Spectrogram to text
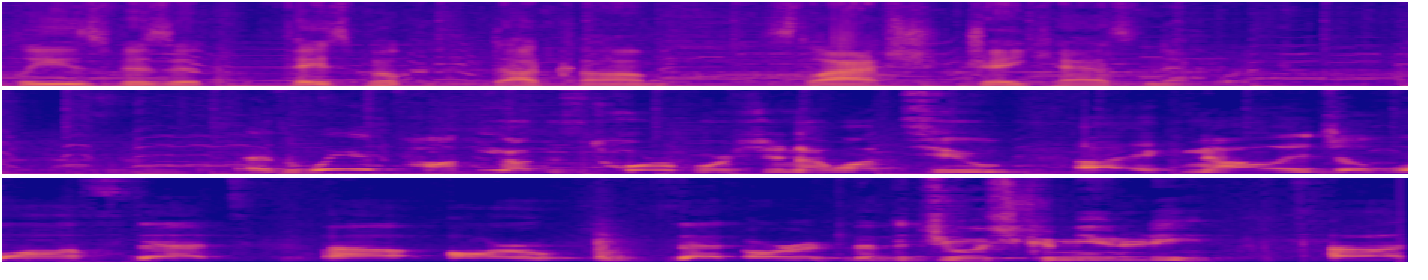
please visit facebook.com slash jcastnetwork. As a way of talking about this Torah portion, I want to uh, acknowledge a loss that uh, are that are that the Jewish community uh,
